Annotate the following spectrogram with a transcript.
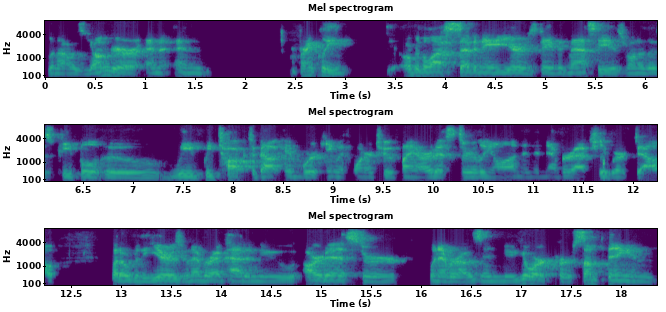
when I was younger, and and frankly, over the last seven eight years, David Massey is one of those people who we we talked about him working with one or two of my artists early on, and it never actually worked out. But over the years, whenever I've had a new artist or whenever I was in New York or something and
